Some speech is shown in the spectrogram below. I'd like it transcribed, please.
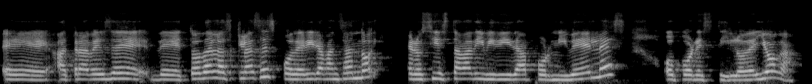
eh, a través de, de todas las clases poder ir avanzando, pero sí estaba dividida por niveles o por estilo de yoga.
